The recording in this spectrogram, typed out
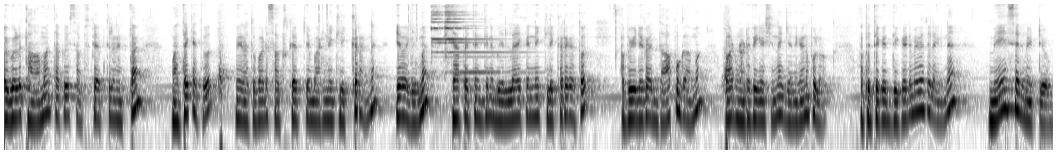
ඔයගොල්ලෝ තාමත් අපිව සබ්ස්ක්‍රයිබ් කරලා නැත්නම් මතක ඇතුව මේ රතු පාට සබස්ක්‍රයිබ් කියන බටනේ ක්ලික් කරන්න. ඒ වගේම එහා පැත්තෙන් තියෙන බෙල් අයිකන් එක ක්ලික් කරගත්තොත් අපි වීඩියෝ එකක් දාපු ගම ඔයාලට නොටිෆිකේෂන් එක ගෙන ගන්න පුළුවන්. අපිත් එක්ක දිගටම එකතු වෙලා ඉන්න මේ සෙල් මෙට්ටියුබ්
